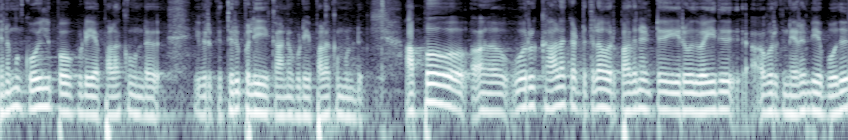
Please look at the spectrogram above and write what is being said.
தினமும் கோயில் போகக்கூடிய பழக்கம் உண்டு. இவருக்கு திருப்பலியை காணக்கூடிய பழக்கம் உண்டு. அப்போது ஒரு காலகட்டத்தில் அவர் பதினெட்டு இருபது வயது அவருக்கு நிரம்பிய போது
